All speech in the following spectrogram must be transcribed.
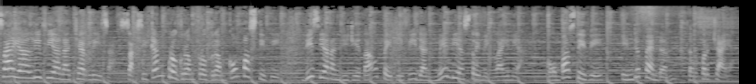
Saya Liviana Cerlisa. Saksikan program-program Kompas TV di siaran digital, pay TV, dan media streaming lainnya. Kompas TV, independen, terpercaya.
